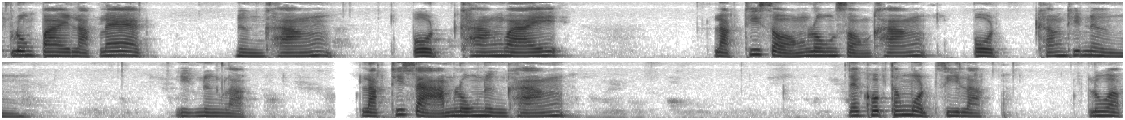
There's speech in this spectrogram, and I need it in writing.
F ลงไปหลักแรกหนึ่งครั้ง ปลดค้างไว้ หลักที่สองลงสองครั้ง ปลดครั้งที่หนึ่งอีกหนึ่งหลัก หลักที่สามลงหนึ่งครั้ง ได้ครบทั้งหมดสี่หลัก รวบ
